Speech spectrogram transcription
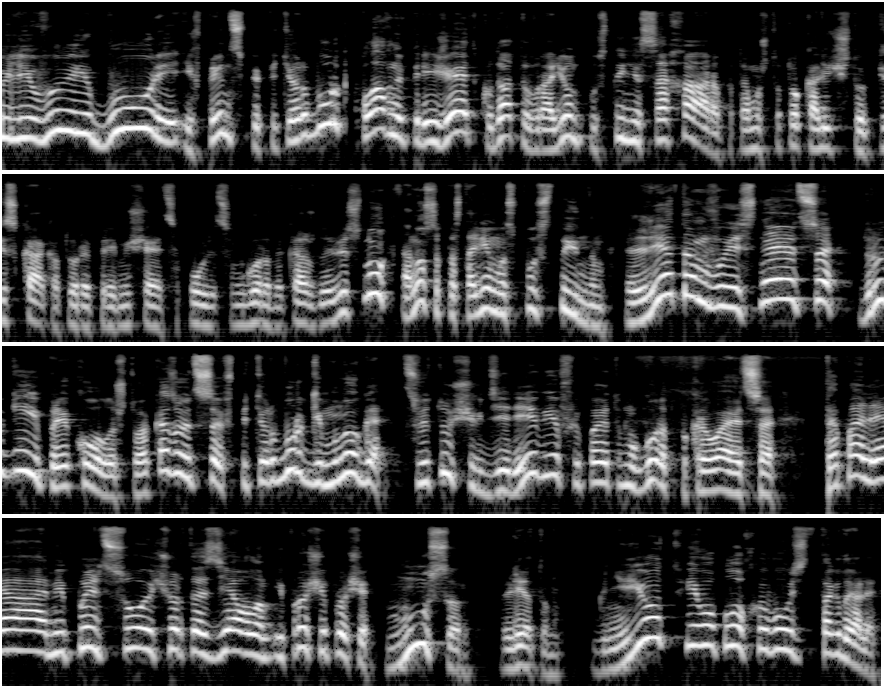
пылевые бури, и, в принципе, Петербург плавно переезжает куда-то в район пустыни Сахара, потому что то количество песка, которое перемещается по улицам города каждую весну, оно сопоставимо с пустынным. Летом выясняются другие приколы, что, оказывается, в Петербурге много цветущих деревьев, и поэтому город покрывается тополями, пыльцой, черта с дьяволом и прочее, прочее. Мусор летом гниет, его плохо вывозят и так далее.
